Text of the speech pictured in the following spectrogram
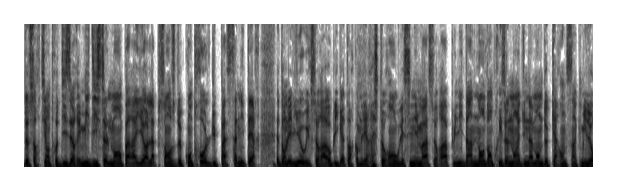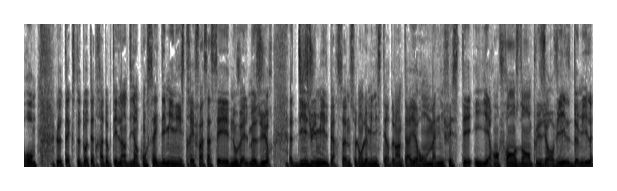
de sortie entre 10h et midi seulement. Par ailleurs, l'absence de contrôle du pass sanitaire dans les lieux où il sera obligatoire comme les restaurants ou les cinémas sera puni d'un an d'emprisonnement et d'une amende de 45 000 euros. Le texte doit être adopté lundi en conseil des ministres. Et face à ces nouvelles mesures, 18 000 personnes, selon le ministère de l'Intérieur, ont manifesté hier en France dans plusieurs villes. 2000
